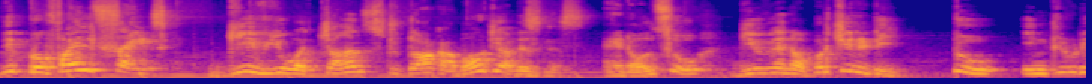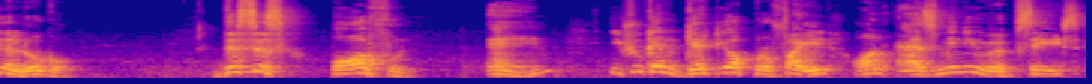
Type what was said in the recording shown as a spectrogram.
The profile sites give you a chance to talk about your business and also give you an opportunity to include your logo. This is powerful and if you can get your profile on as many websites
